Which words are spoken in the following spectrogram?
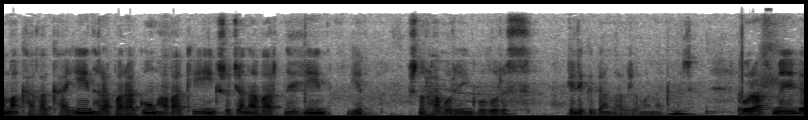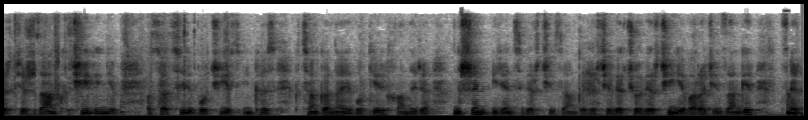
համակարգային հրաապարակում հավաքեինք շրջանավարտներին եւ շնորհավորեինք բոլորս ելի կգան լավ ժամանակներ որ ասում էին վերջի զանգ չի լինի ասացի ոչ ես ինքս կցանկանայի որ երեխաները նշեն իրենց վերջի զանգը վերջի վերջո վերջին եւ առաջին զանգեր մեր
